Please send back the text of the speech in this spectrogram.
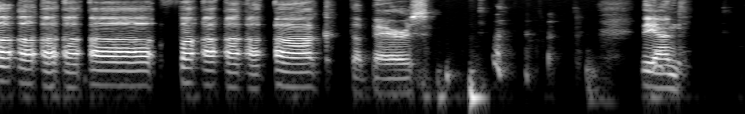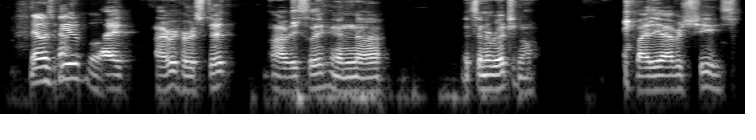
uh, uh, uh, uh, uh, uh, uh, uh, uh, the Bears. the end. That was beautiful. I I rehearsed it, obviously, and uh, it's an original by the Average Cheese.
